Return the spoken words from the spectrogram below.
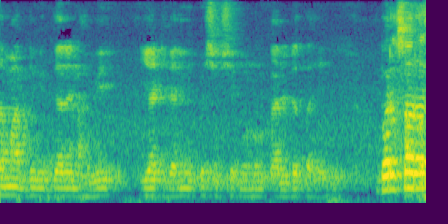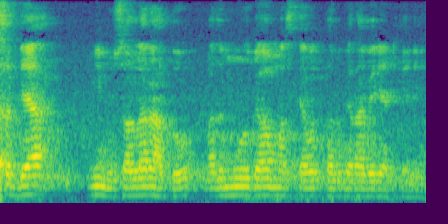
शारदा माध्यमिक विद्यालय न्हावी या ठिकाणी उपशिक्षक म्हणून कार्यरत आहे. बरं सर. आता सध्या मी भुसावळला राहतो. माझं मूळ गाव मस्कावत तालुका रावेर या ठिकाणी आहे.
